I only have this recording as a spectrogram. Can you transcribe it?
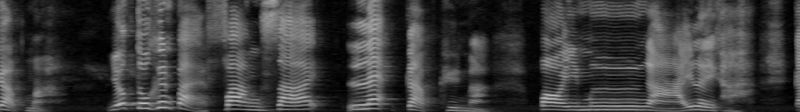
กลับมา ยกตัวขึ้นไปฝั่งซ้ายและกลับขึ้นมา ปล่อยมือหงายเลยค่ะ ก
